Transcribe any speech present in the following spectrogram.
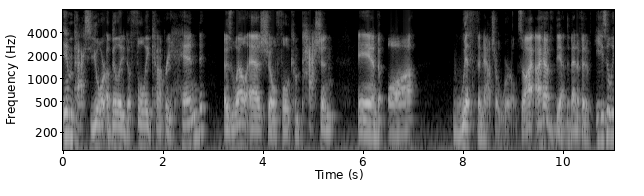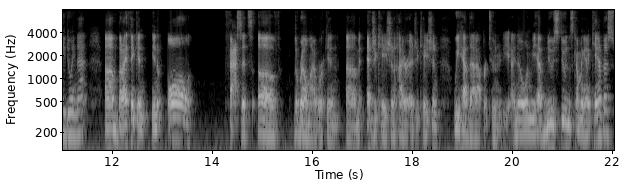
impacts your ability to fully comprehend as well as show full compassion and awe with the natural world. So I, I have yeah the benefit of easily doing that, um, but I think in in all facets of the realm I work in, um, education, higher education, we have that opportunity. I know when we have new students coming on campus,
